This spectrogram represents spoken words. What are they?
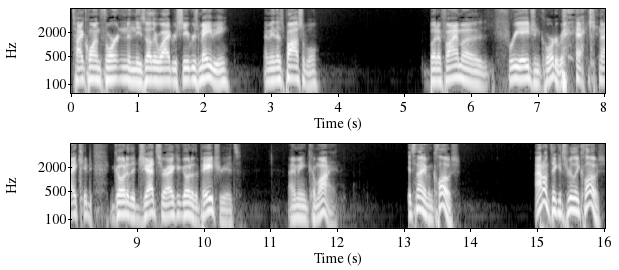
Tyquan Thornton and these other wide receivers, maybe. I mean, that's possible. But if I'm a free agent quarterback and I could go to the Jets or I could go to the Patriots, I mean, come on. It's not even close. I don't think it's really close.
